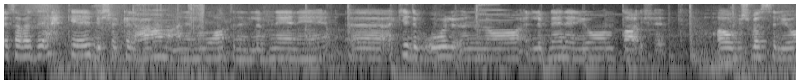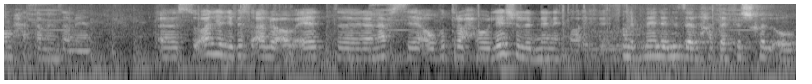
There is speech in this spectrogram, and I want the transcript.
إذا بدي أحكي بشكل عام عن المواطن اللبناني آه، أكيد بقول إنه اللبناني اليوم طائفة أو مش بس اليوم حتى من زمان. آه، السؤال اللي بسأله أوقات لنفسي أو بطرحه ليش اللبناني طائفة؟ اللبناني نزل حتى يفش خلقه.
